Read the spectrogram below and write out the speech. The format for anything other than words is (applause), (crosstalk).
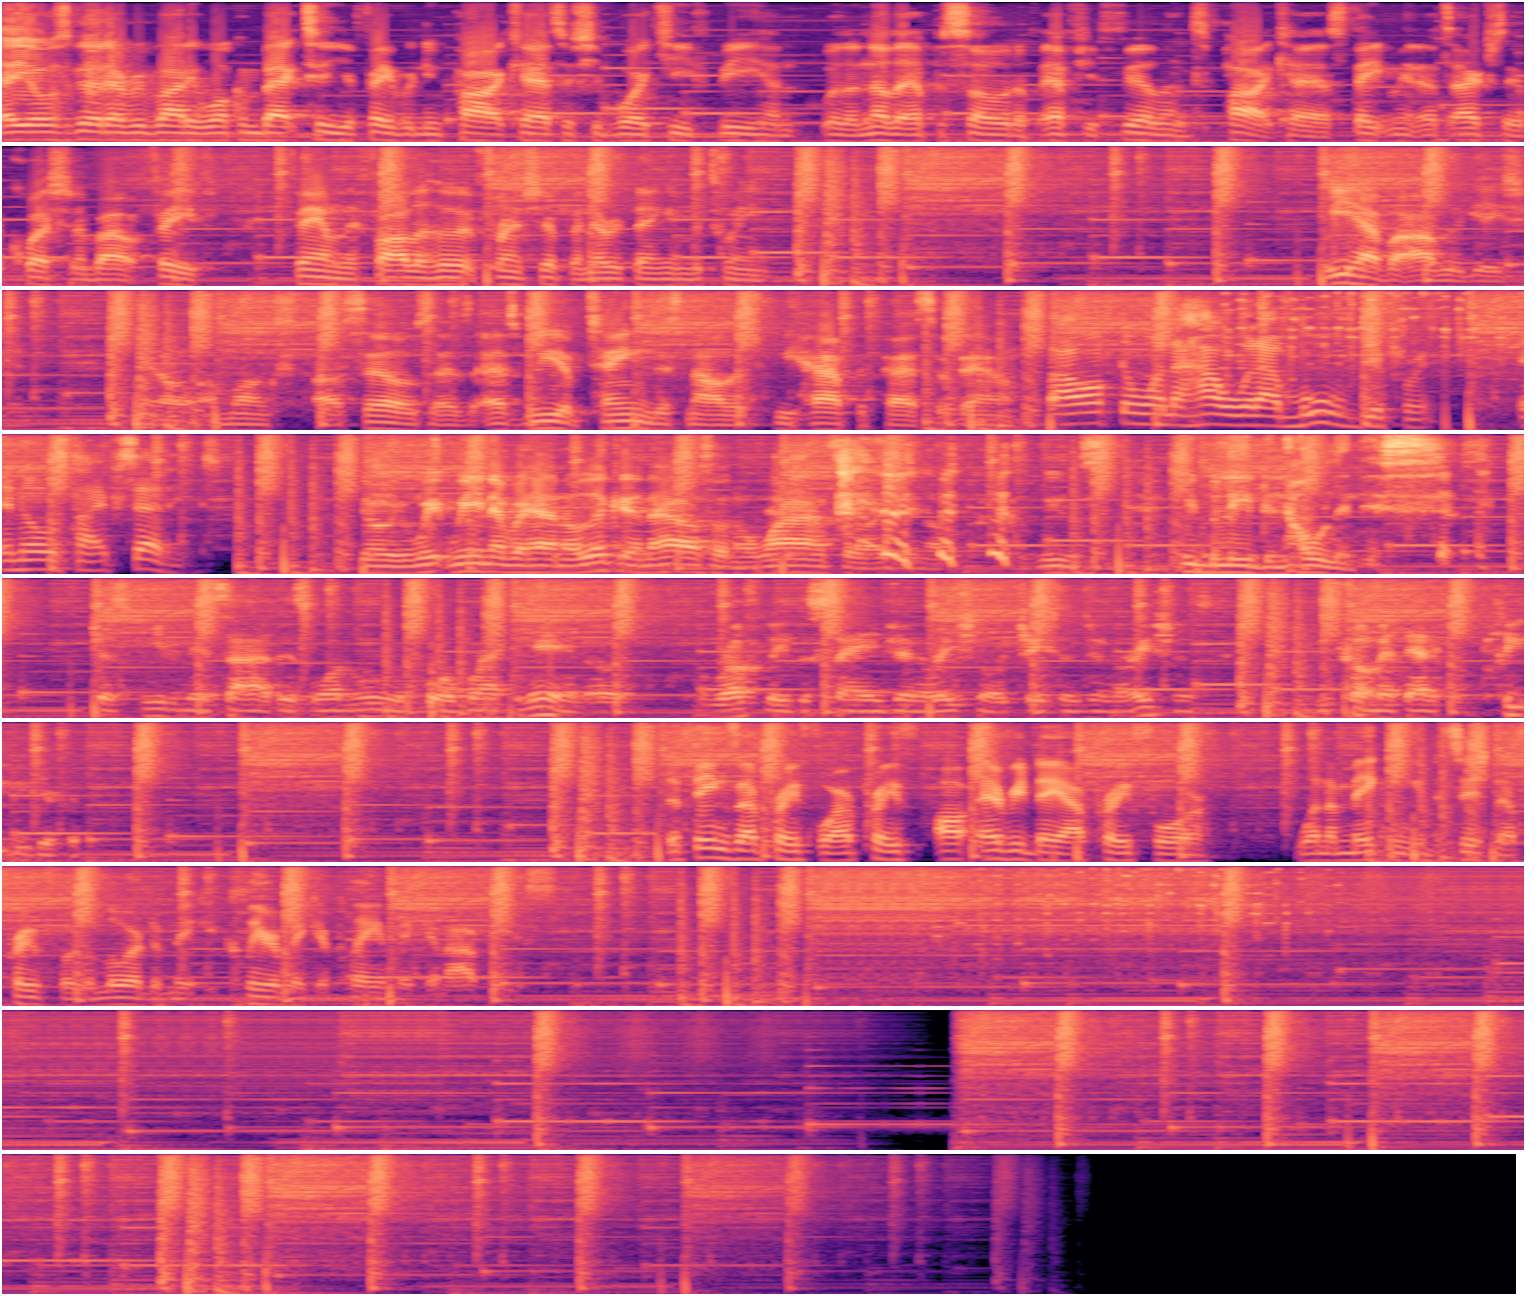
Hey, yo, what's good, everybody? Welcome back to your favorite new podcast. It's your boy Keith B, and with another episode of F Your Feelings podcast statement. That's actually a question about faith, family, fatherhood, friendship, and everything in between. We have an obligation, you know, amongst ourselves as as we obtain this knowledge, we have to pass it down. I often wonder how would I move different in those type settings. You know, we, we never had no liquor in the house or no wine, so you know, (laughs) we was we believed in holiness. (laughs) Just even inside this one room with four black men of roughly the same generation or adjacent generations, we come at that a completely different. The things I pray for, I pray all, every day. I pray for when I'm making a decision. I pray for the Lord to make it clear, make it plain, make it obvious.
